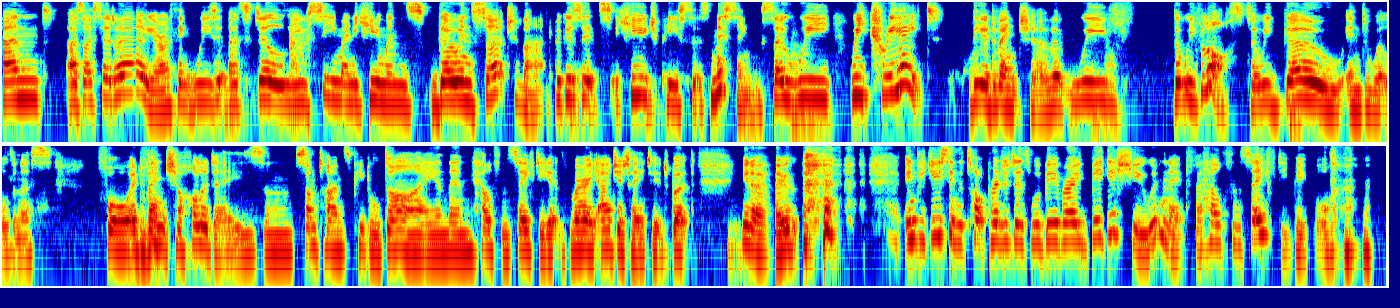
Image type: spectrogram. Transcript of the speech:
and as I said earlier, I think we are still, you see many humans go in search of that because it's a huge piece that's missing. So we, we create the adventure that we've, that we've lost. So we go into wilderness for adventure holidays and sometimes people die and then health and safety gets very agitated but you know introducing the top predators would be a very big issue wouldn't it for health and safety people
